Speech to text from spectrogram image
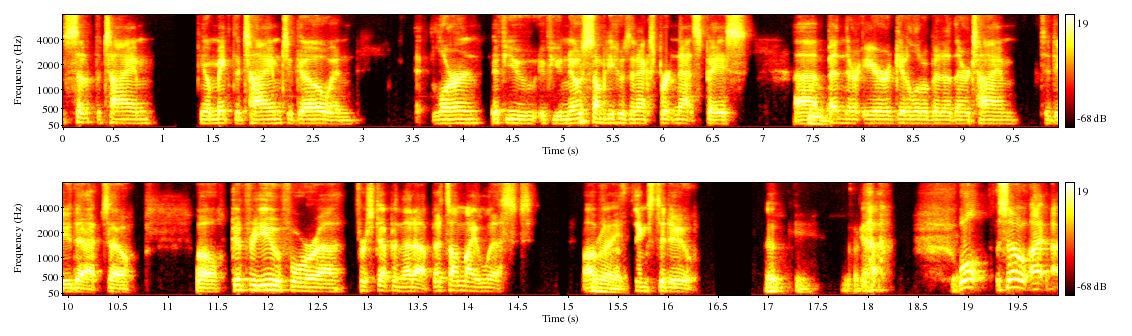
set up the time you know make the time to go and learn. If you if you know somebody who's an expert in that space uh, mm. bend their ear get a little bit of their time to do that. So well good for you for uh, for stepping that up. That's on my list of, right. of things to do Okay. Yeah. Well, so I,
